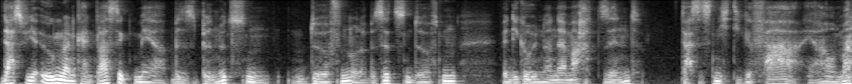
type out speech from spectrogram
dass wir irgendwann kein Plastik mehr benutzen dürfen oder besitzen dürften, wenn die Grünen an der Macht sind, das ist nicht die Gefahr. Ja? Und man,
